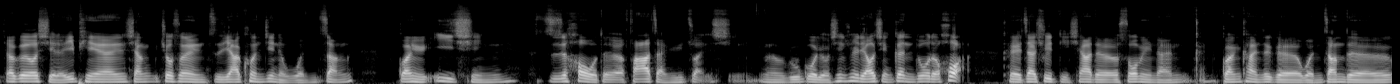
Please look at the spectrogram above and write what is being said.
焦哥又写了一篇相救生员职压困境的文章，关于疫情之后的发展与转型。那如果有兴趣了解更多的话，可以再去底下的说明栏观看这个文章的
